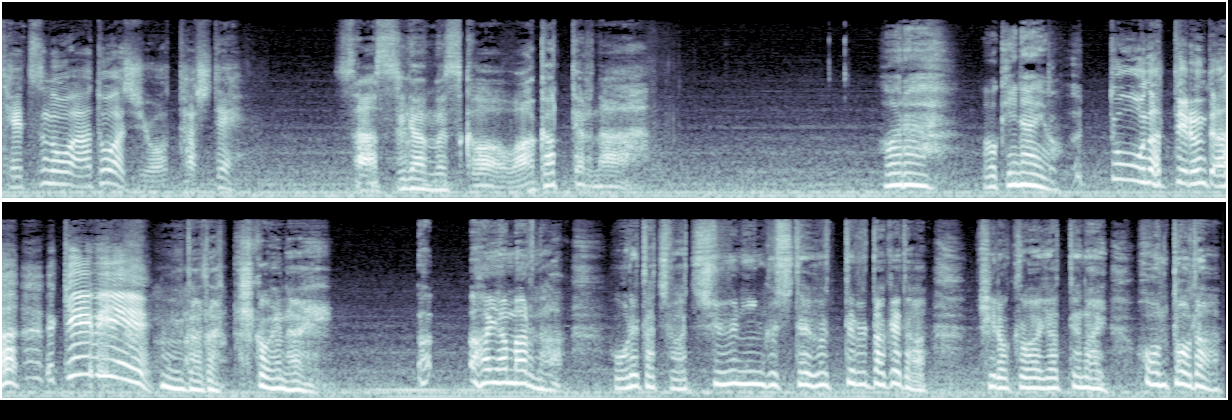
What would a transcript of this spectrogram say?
鉄の後味を足して。さすが息子分かってるな。ほら起きなよ。どうなってるんだ？ケビン無駄だ聞こえない。あ謝るな。俺たちはチューニングして売ってるだけだ。記録はやってない。本当だ。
